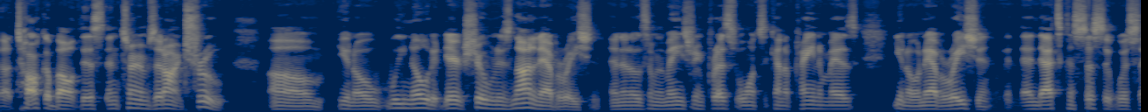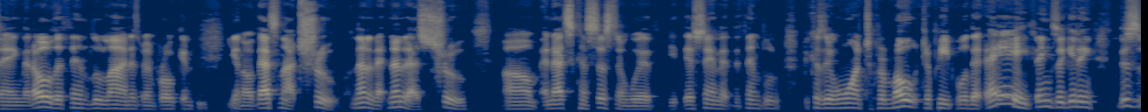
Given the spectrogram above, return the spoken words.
uh, talk about this in terms that aren't true Um, you know, we know that Derek Chauvin is not an aberration, and I know some of the mainstream press wants to kind of paint him as, you know, an aberration, and that's consistent with saying that oh, the thin blue line has been broken. You know, that's not true. None of that, none of that's true, um, and that's consistent with they're saying that the thin blue because they want to promote to people that hey, things are getting this. is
